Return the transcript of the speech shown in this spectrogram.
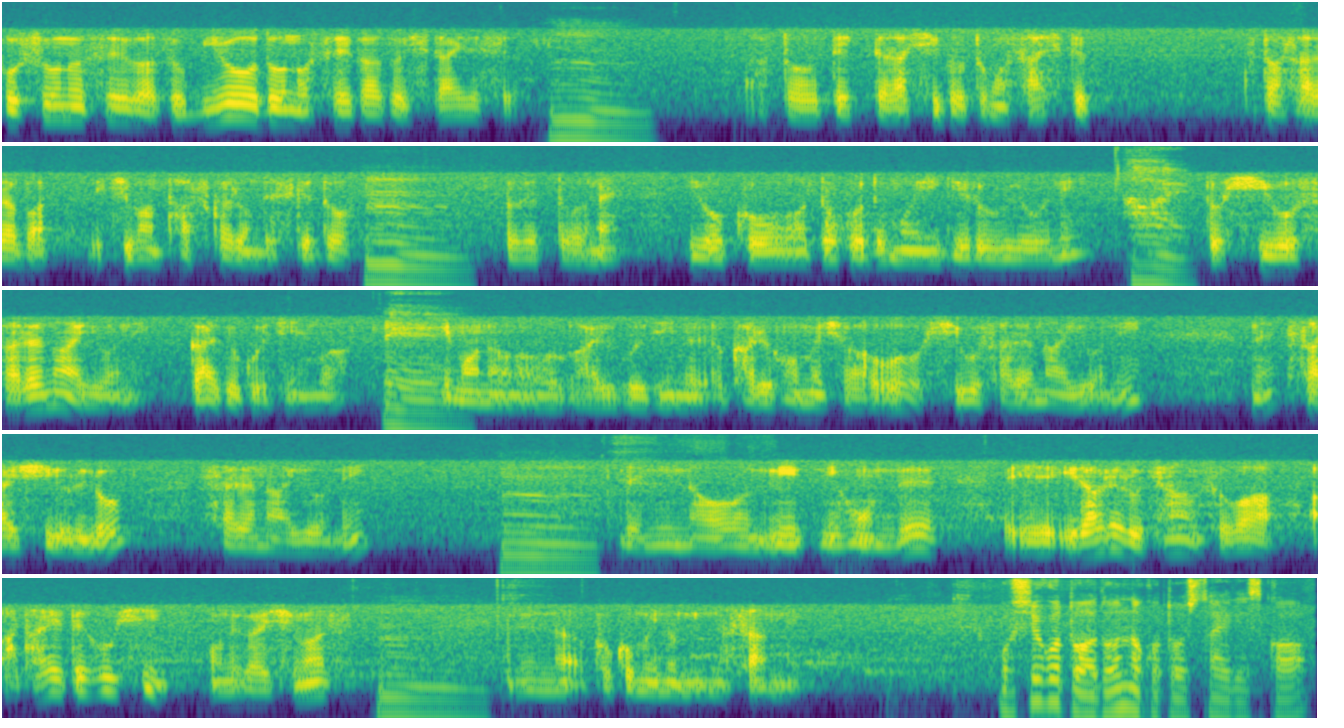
普通の生活、平等の生活をしたいです。うん。あと、できたら仕事もさせてくだされば一番助かるんですけど、うん。それとね、旅行はどこでも行けるように、はい。と使用されないように、外国人は。ええ今の外国人のカリフォルニアを使用されないように、ね、再使用されないようにに日本で、えーいられるチャンスは与えてほしい。お願いします。うん。みんな国民の皆さんに。お仕事はどんなことをしたいですか？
